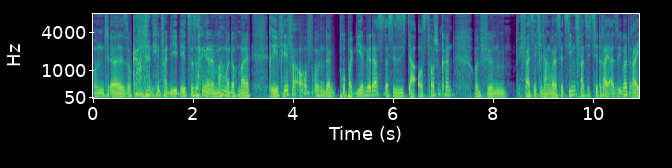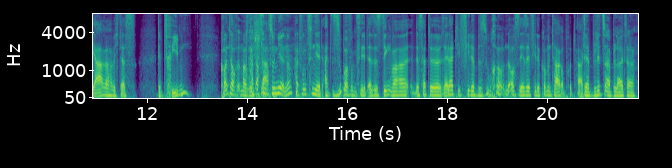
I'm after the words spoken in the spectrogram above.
Und äh, so kam dann irgendwann die Idee zu sagen, ja, dann machen wir doch mal Rehfefe auf und dann propagieren wir das, dass sie sich da austauschen können. Und für ein, ich weiß nicht, wie lange war das jetzt, 27 C3, also über drei Jahre habe ich das betrieben. Konnte auch immer ruhig Hat auch schlafen. funktioniert, ne? Hat funktioniert, hat super funktioniert. Also das Ding war, das hatte relativ viele Besucher und auch sehr, sehr viele Kommentare pro Tag. Der Blitzableiter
